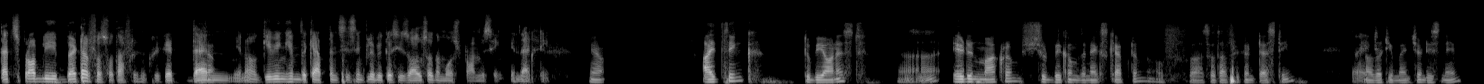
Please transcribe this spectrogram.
that's probably Mhm. better for South African cricket than you know giving him the captaincy simply because he's also the most promising in that team. Yeah, I think, to be honest, uh, Mhm. Aiden Markram should become the next captain of uh, South African Test team. Right. Now that you mentioned his name,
